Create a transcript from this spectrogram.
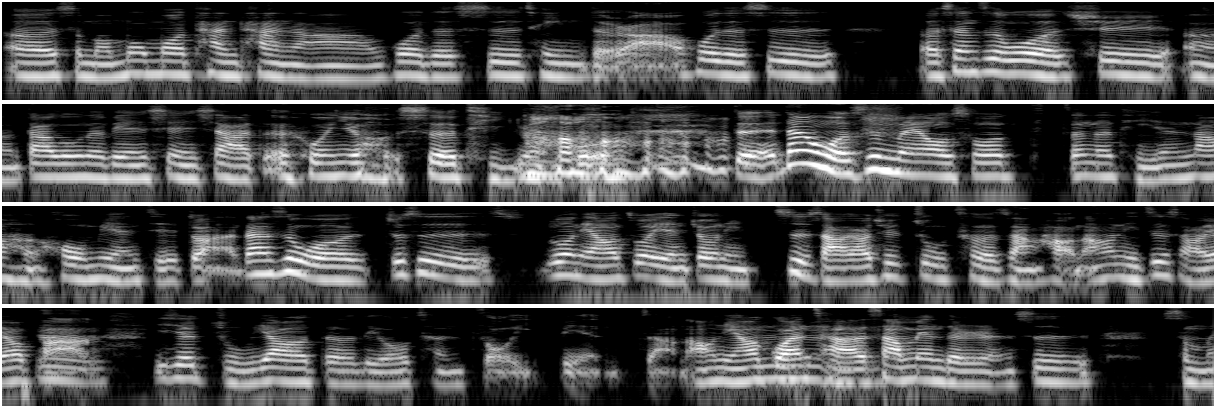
呃什么陌陌探探啊，或者是 Tinder 啊，或者是。呃，甚至我去嗯大陆那边线下的 婚友社体验过，对，但我是没有说真的体验到很后面阶段。但是我就是，如果你要做研究，你至少要去注册账号，然后你至少要把一些主要的流程走一遍，这样，然后你要观察上面的人是什么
